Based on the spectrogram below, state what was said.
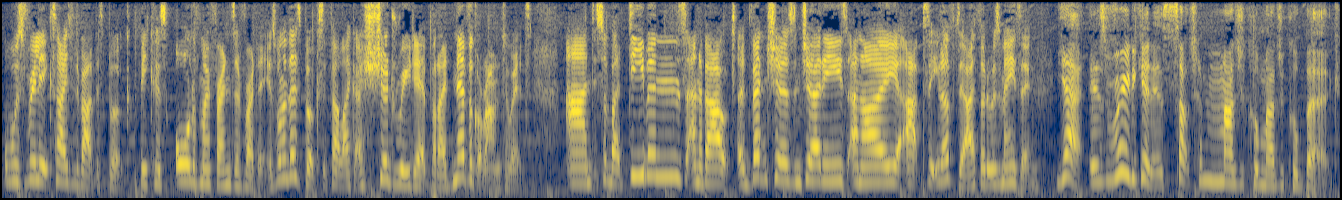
was really excited about this book because all of my friends have read it. It's one of those books it felt like I should read it, but I'd never got around to it. And it's about demons and about adventures and journeys, and I absolutely loved it. I thought it was amazing. Yeah, it's really good. It's such a magical, magical book.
